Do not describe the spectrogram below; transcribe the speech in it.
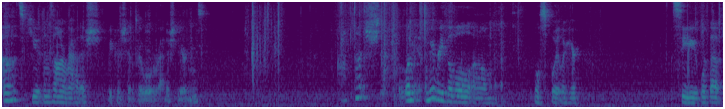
Oh, that's cute. And it's on a radish because she has her little radish earrings. I'm not sh- let me let me read the little um, little spoiler here. See what that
